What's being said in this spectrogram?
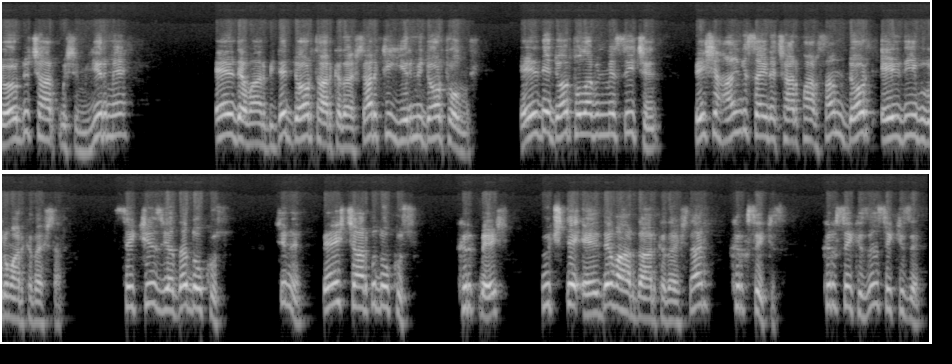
4'ü çarpmışım 20. Elde var bir de 4 arkadaşlar ki 24 olmuş. Elde 4 olabilmesi için 5'i hangi sayıyla çarparsam 4 eldeyi bulurum arkadaşlar. 8 ya da 9. Şimdi 5 çarpı 9 45. 3 de elde vardı arkadaşlar. 48. 48'in 8'i.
